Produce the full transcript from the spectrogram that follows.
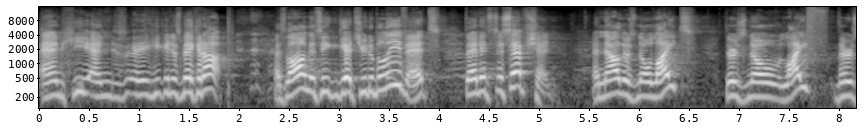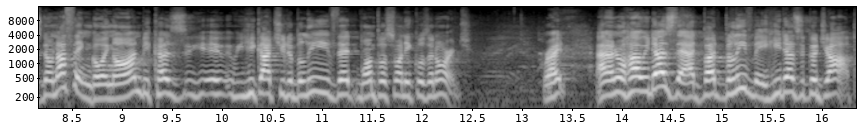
and he and he can just make it up. As long as he can get you to believe it, then it's deception. And now there's no light, there's no life, there's no nothing going on because he got you to believe that one plus one equals an orange, right? And I don't know how he does that, but believe me, he does a good job.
